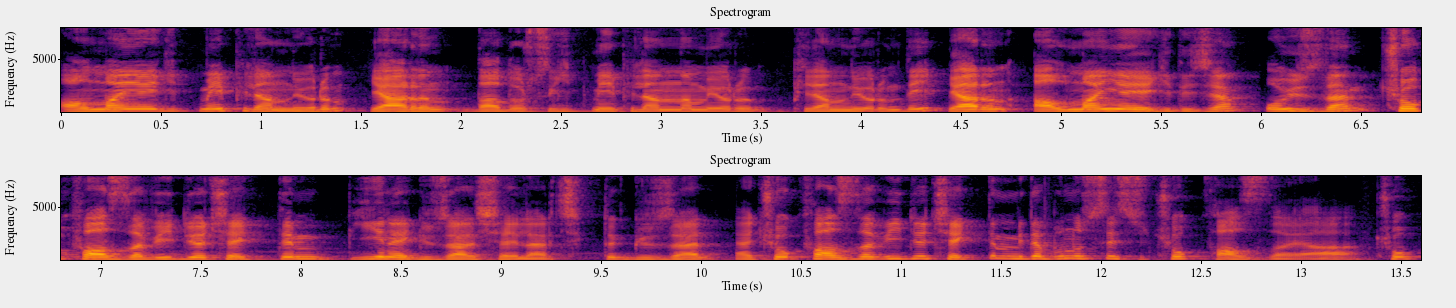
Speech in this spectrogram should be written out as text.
Almanya'ya gitmeyi planlıyorum. Yarın daha doğrusu gitmeyi planlamıyorum. Planlıyorum değil değil. Yarın Almanya'ya gideceğim. O yüzden çok fazla video çektim. Yine güzel şeyler çıktı. Güzel. Yani çok fazla video çektim. Bir de bunun sesi çok fazla ya. Çok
